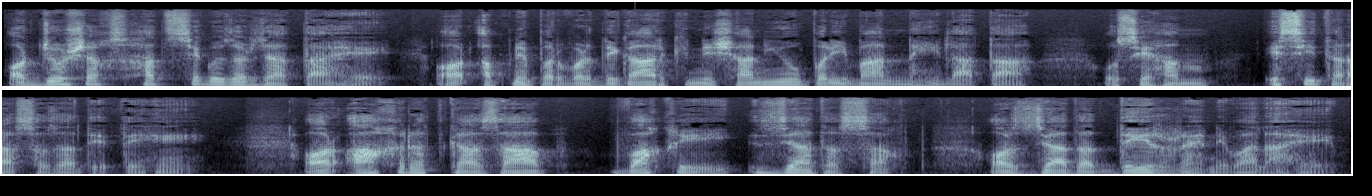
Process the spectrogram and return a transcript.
اور جو شخص حد سے گزر جاتا ہے اور اپنے پروردگار کی نشانیوں پر ایمان نہیں لاتا، اسے ہم اسی طرح سزا دیتے ہیں۔ اور آخرت کا عذاب واقعی زیادہ سخت اور زیادہ دیر رہنے والا ہے۔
